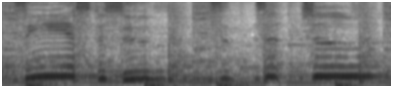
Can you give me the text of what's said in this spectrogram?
Z is for zoo, z, z, zoo.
